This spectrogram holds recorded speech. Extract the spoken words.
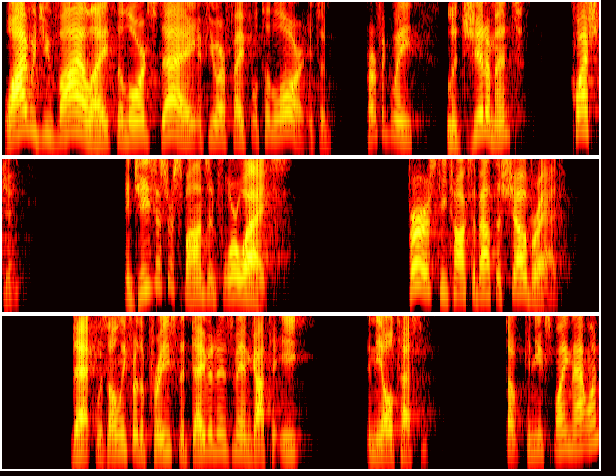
Why would you violate the Lord's day if you are faithful to the Lord? It's a perfectly legitimate question. And Jesus responds in four ways. First, he talks about the showbread that was only for the priests that David and his men got to eat in the Old Testament. So, can you explain that one?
